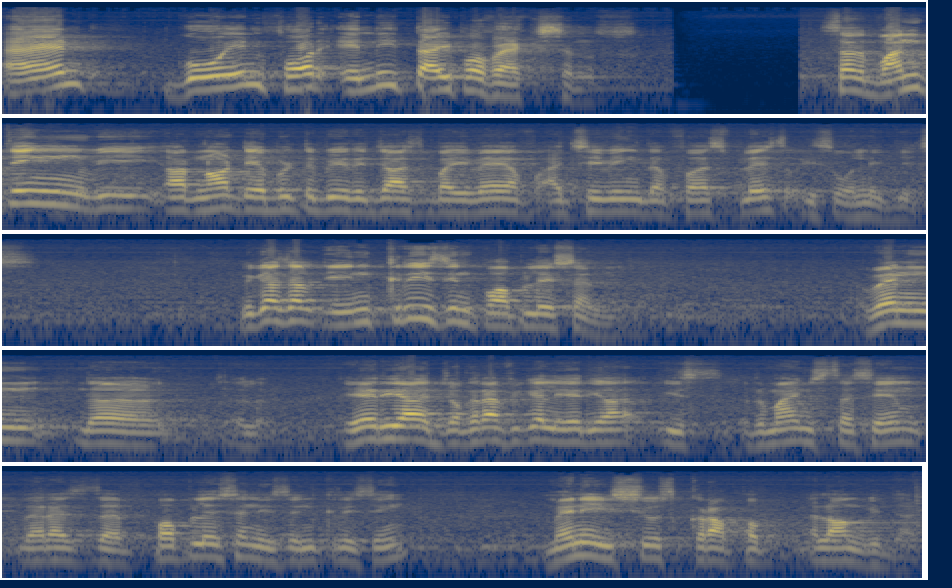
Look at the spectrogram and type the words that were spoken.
and go in for any type of actions. Sir, one thing we are not able to be rejoiced by way of achieving the first place is only this. Because of the increase in population, when the area, geographical area is, remains the same, whereas the population is increasing, many issues crop up along with that.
